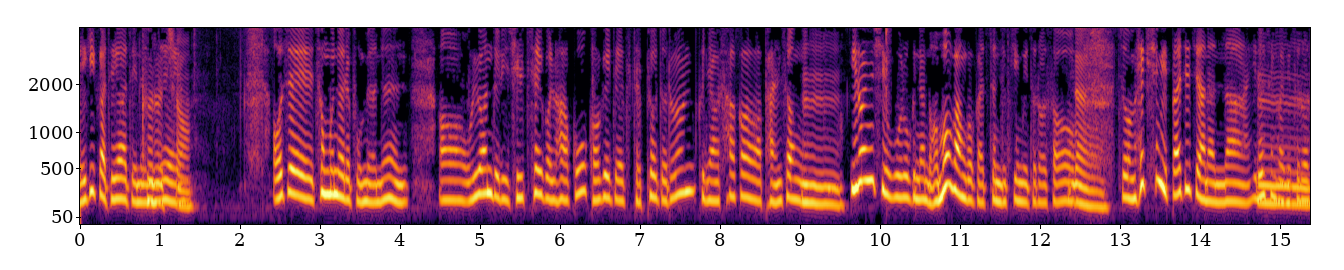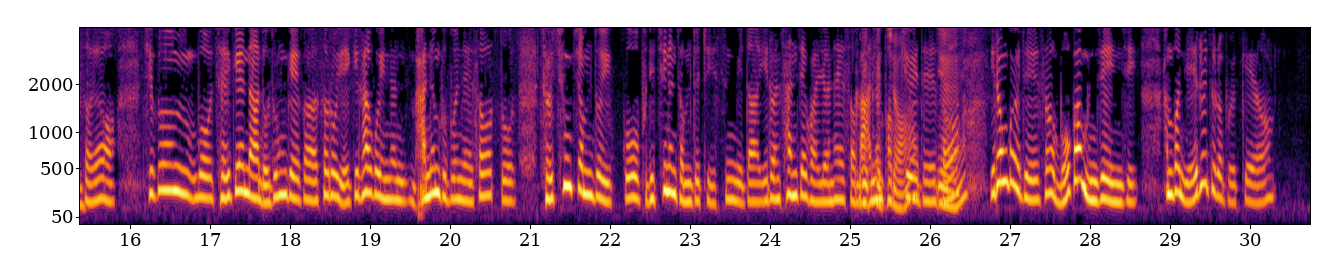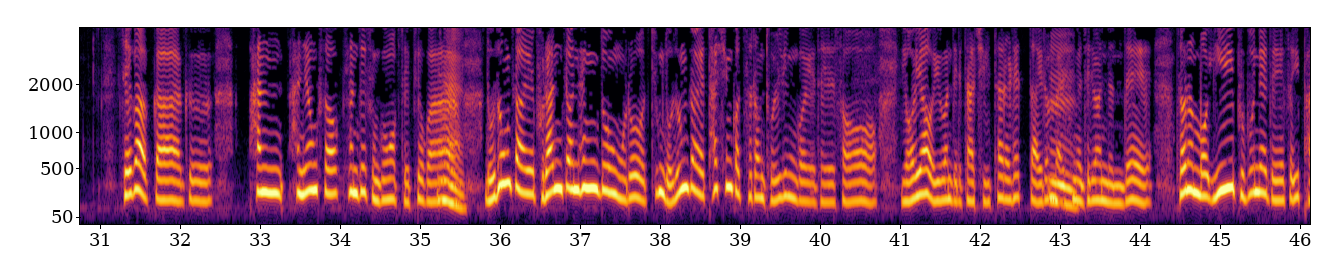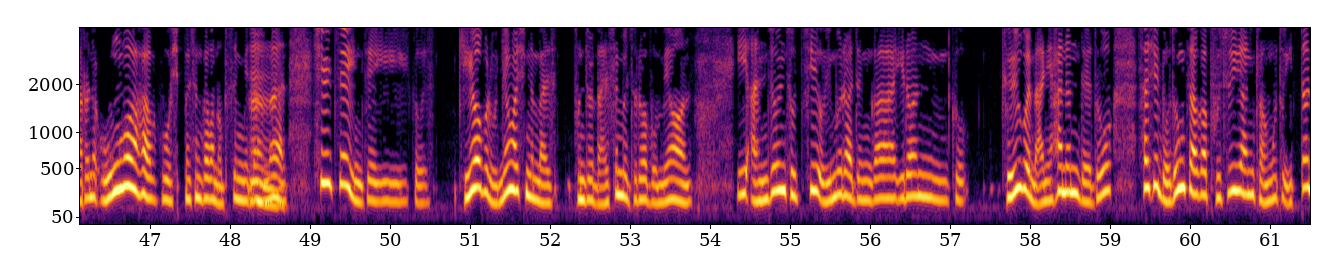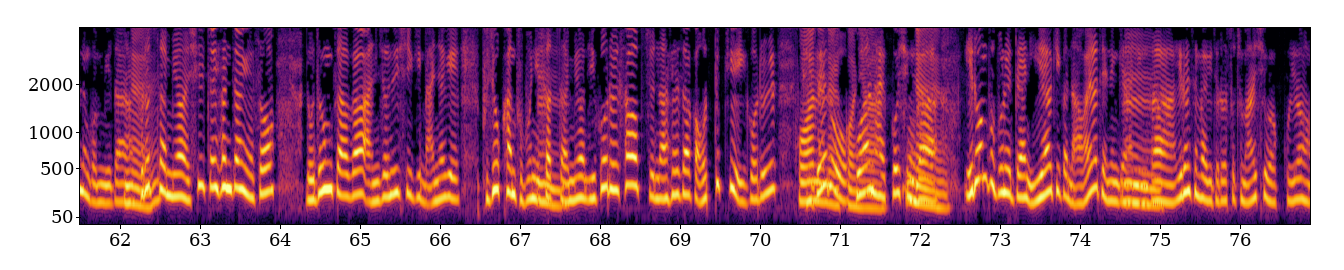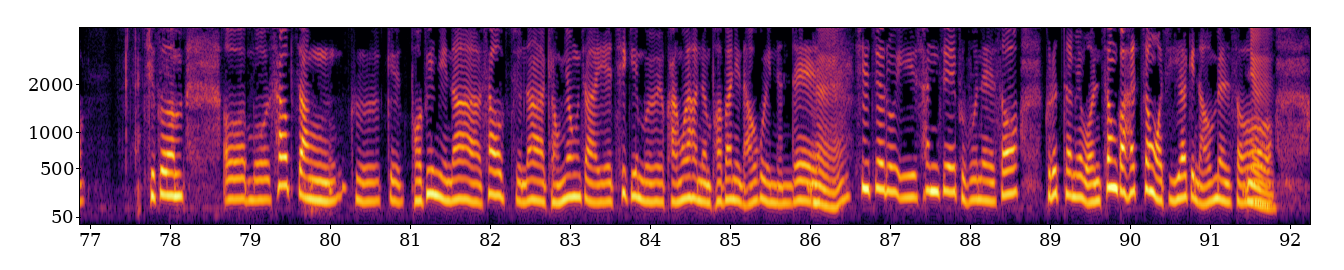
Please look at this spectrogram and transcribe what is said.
얘기가 돼야 되는데 그렇죠. 어제 청문회를 보면은 어 의원들이 질책을 하고 거기에 대해서 대표들은 그냥 사과와 반성 음. 이런 식으로 그냥 넘어간 것 같은 느낌이 들어서 네. 좀 핵심이 빠지지 않았나 이런 생각이 음. 들어서요. 지금 뭐 재계나 노동계가 서로 얘기를 하고 있는 많은 부분에서 또 절충점도 있고 부딪히는 점들도 있습니다. 이런 산재 관련해서 그렇겠죠. 많은 법규에 대해서 예. 이런 거에 대해서 뭐가 문제인지 한번 예를 들어 볼게요. 제가 아까 그 한, 한영석 현대중공업 대표가 네. 노동자의 불안전 행동으로 좀 노동자의 탓인 것처럼 돌린 거에 대해서 여야 의원들이 다 질타를 했다 이런 음. 말씀을 드렸는데 저는 뭐 이 부분에 대해서 이 발언을 옹호하고 싶은 생각은 없습니다만 음. 실제 이제 이그 기업을 운영하시는 말, 분들 말씀을 들어보면 이 안전 조치 의무라든가 이런 그 교육을 많이 하는데도 사실 노동자가 부주의한 경우도 있다는 겁니다. 네. 그렇다면 실제 현장에서 노동자가 안전의식이 만약에 부족한 부분이 음. 있었다면 음. 이거를 사업주나 회사가 어떻게 이거를 제대로 보완할 것인가 네. 이런 부분에 대한 이야기가 나와야 되는 게 음. 아닌가 음. 이런 생각이 들어서 좀 아쉬웠고요. 지금 어 뭐 사업장 그 법인이나 사업주나 경영자의 책임을 강화하는 법안이 나오고 있는데 네. 실제로 이 산재 부분에서 그렇다면 원청과 하청 어제 이야기 나오면서 네.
